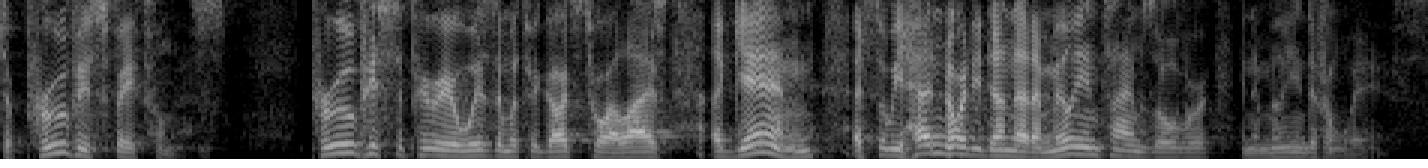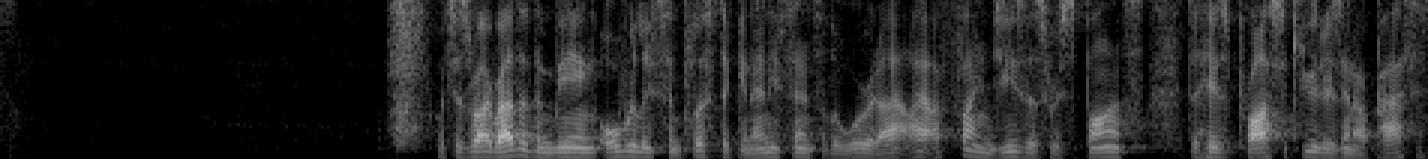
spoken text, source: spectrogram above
to prove his faithfulness prove his superior wisdom with regards to our lives again as though we hadn't already done that a million times over in a million different ways which is why rather than being overly simplistic in any sense of the word I, I find jesus response to his prosecutors in our passage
